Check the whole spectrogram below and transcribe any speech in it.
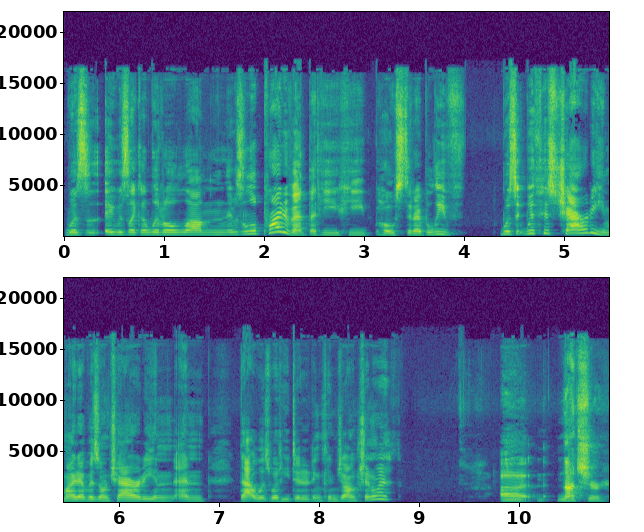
was it was like a little um it was a little pride event that he he hosted i believe. Was it with his charity? He might have his own charity and and that was what he did it in conjunction with? Uh not sure.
